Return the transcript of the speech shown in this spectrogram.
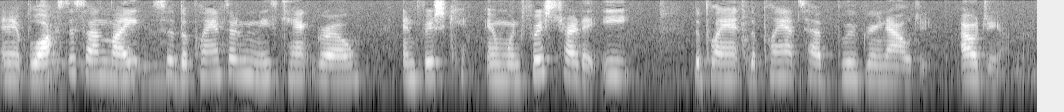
and it blocks the sunlight, so the plants underneath can't grow, and fish can, and when fish try to eat the plant, the plants have blue green algae algae on them.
